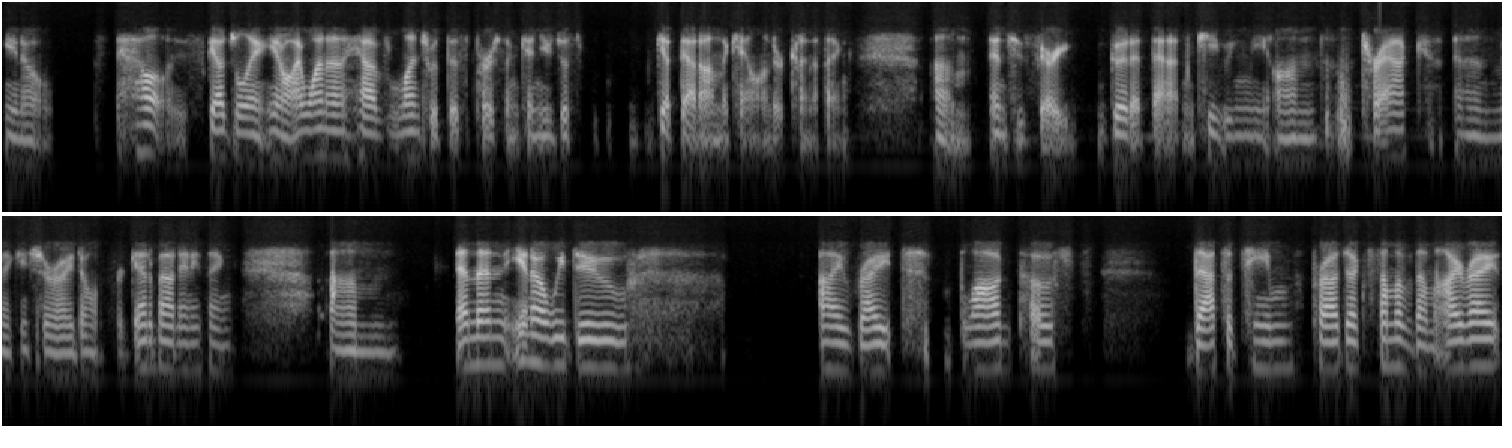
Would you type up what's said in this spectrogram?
you know, hell, scheduling, you know, I want to have lunch with this person. Can you just get that on the calendar kind of thing? Um, and she's very good at that and keeping me on track and making sure I don't forget about anything. Um, and then, you know, we do, I write blog posts that's a team project. Some of them I write,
